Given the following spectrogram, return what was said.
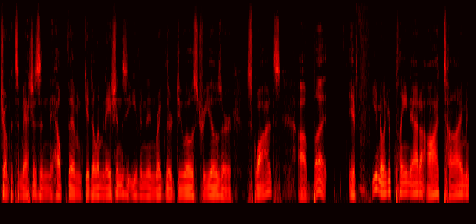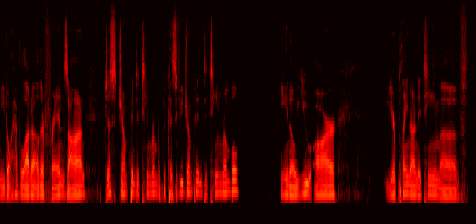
jump into matches and help them get eliminations, even in regular duos, trios, or squads. Uh, but if you know you're playing at an odd time and you don't have a lot of other friends on, just jump into Team Rumble. Because if you jump into Team Rumble, you know you are you're playing on a team of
